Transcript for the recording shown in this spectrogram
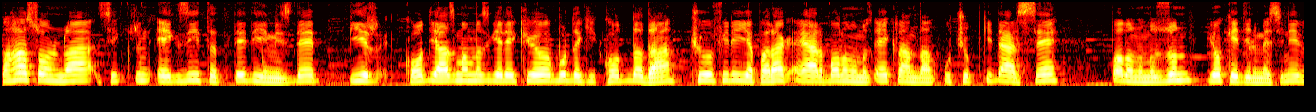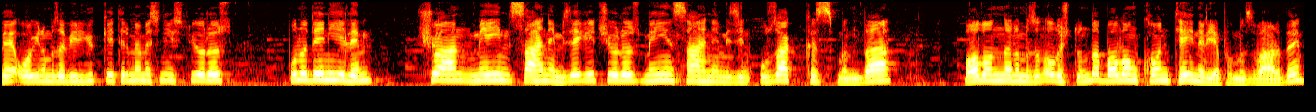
Daha sonra screen exited dediğimizde bir kod yazmamız gerekiyor. Buradaki kodda da Q-free yaparak eğer balonumuz ekrandan uçup giderse balonumuzun yok edilmesini ve oyunumuza bir yük getirmemesini istiyoruz. Bunu deneyelim. Şu an main sahnemize geçiyoruz. Main sahnemizin uzak kısmında balonlarımızın oluştuğunda balon konteyner yapımız vardı.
